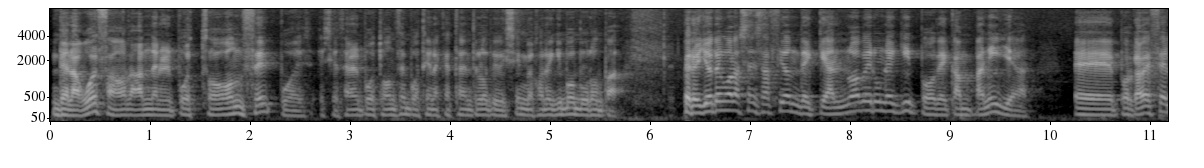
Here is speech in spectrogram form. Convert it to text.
de la UEFA, ahora anda en el puesto 11, pues si está en el puesto 11 pues tienes que estar entre los 16 mejores equipos de Europa. Pero yo tengo la sensación de que al no haber un equipo de campanilla eh, porque a veces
